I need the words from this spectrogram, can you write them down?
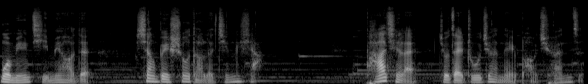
莫名其妙的，像被受到了惊吓，爬起来就在猪圈内跑圈子。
